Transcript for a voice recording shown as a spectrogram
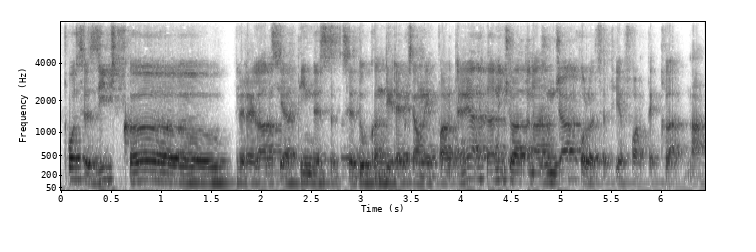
poți să zici că relația tinde să se ducă în direcția unui parteneriat, dar niciodată nu ajunge acolo, să fie foarte clar. Da?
